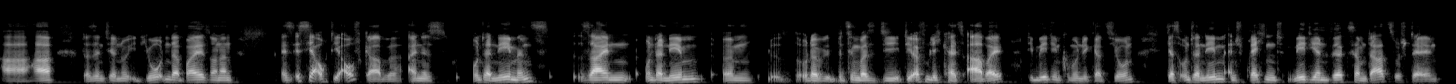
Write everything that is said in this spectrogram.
haha, da sind ja nur Idioten dabei, sondern es ist ja auch die Aufgabe eines Unternehmens, sein Unternehmen ähm, oder beziehungsweise die, die Öffentlichkeitsarbeit, die Medienkommunikation, das Unternehmen entsprechend medienwirksam darzustellen.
